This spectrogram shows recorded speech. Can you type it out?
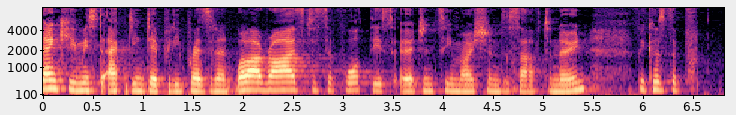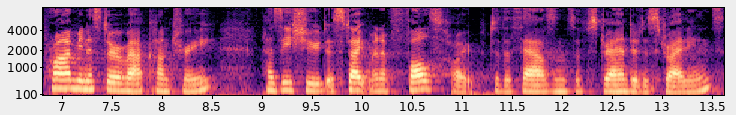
Thank you, Mr Acting Deputy President. Well, I rise to support this urgency motion this afternoon because the Prime Minister of our country has issued a statement of false hope to the thousands of stranded Australians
